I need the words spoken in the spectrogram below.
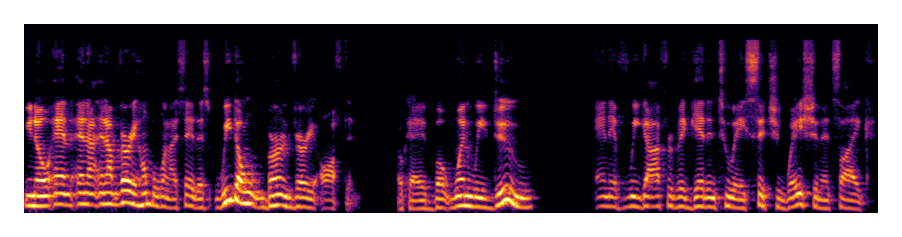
you know, and and I, and I'm very humble when I say this. We don't burn very often, okay, but when we do, and if we God forbid get into a situation, it's like,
